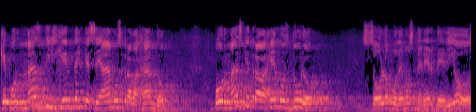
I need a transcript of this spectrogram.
que por más diligentes que seamos trabajando, por más que trabajemos duro, solo podemos tener de Dios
